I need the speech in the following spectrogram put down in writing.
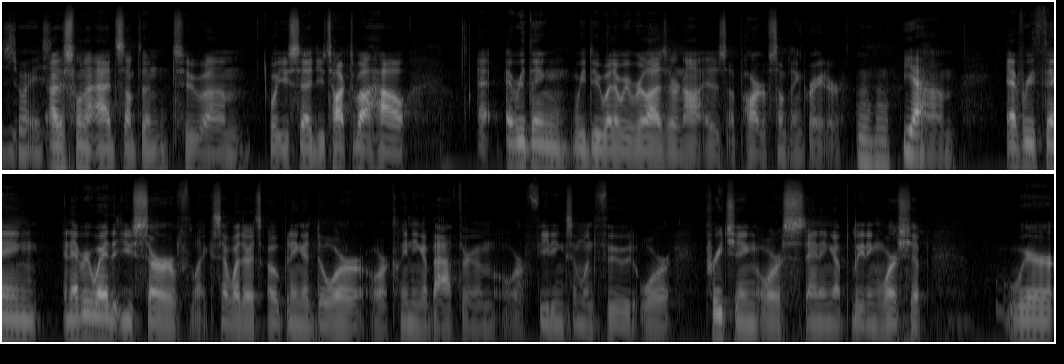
stories. I just want to add something to um, what you said. You talked about how e- everything we do, whether we realize it or not, is a part of something greater. Yeah, Um, everything in every way that you serve, like so, whether it's opening a door or cleaning a bathroom or feeding someone food or preaching or standing up leading worship, we're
